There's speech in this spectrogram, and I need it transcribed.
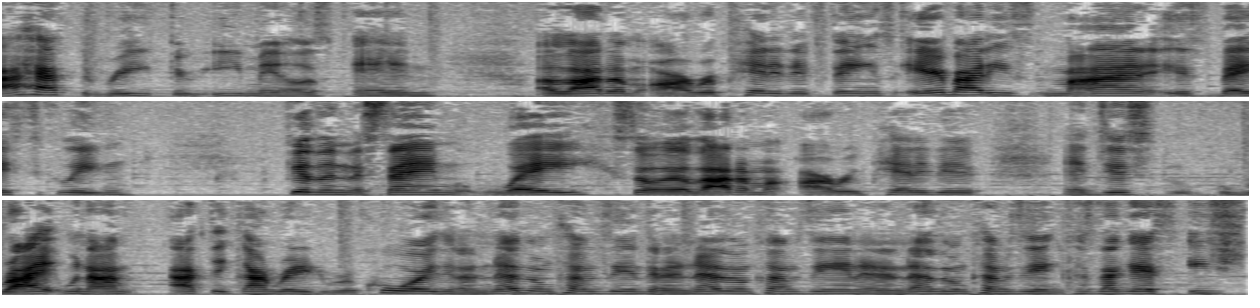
I have to read through emails and a lot of them are repetitive things. Everybody's mind is basically feeling the same way. So a lot of them are repetitive and just right when I'm, I think I'm ready to record, then another one comes in, then another one comes in, and another one comes in. Because I guess each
